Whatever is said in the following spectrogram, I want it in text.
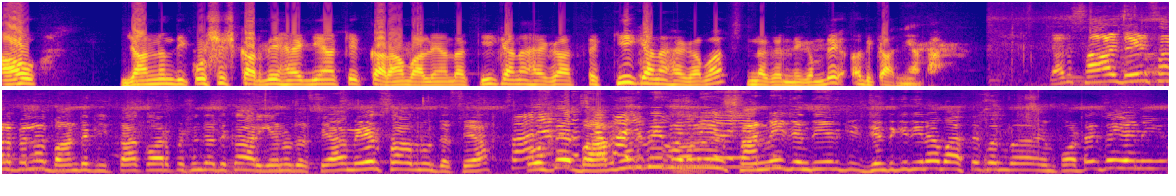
ਆਓ, ਜਾਣਨ ਦੀ ਕੋਸ਼ਿਸ਼ ਕਰਦੇ ਹੈਗੇ ਆ ਕਿ ਘਰਾਂ ਵਾਲਿਆਂ ਦਾ ਕੀ ਕਹਿਣਾ ਹੈਗਾ, ਤੇ ਕੀ ਕਹਿਣਾ ਹੈਗਾ ਵਾ ਨਗਰ ਨਿਗਮ ਦੇ ਅਧਿਕਾਰੀਆਂ ਦਾ। ਜਦ ਸਾਲ ਡੇਢ ਸਾਲ ਪਹਿਲਾਂ ਬੰਦ ਕੀਤਾ ਕਾਰਪੋਰੇਸ਼ਨ ਦੇ ਅਧਿਕਾਰੀਆਂ ਨੂੰ ਦੱਸਿਆ ਮੇਅਰ ਸਾਹਿਬ ਨੂੰ ਦੱਸਿਆ ਉਸ ਦੇ ਬਾਵਜੂਦ ਵੀ ਮਤਲਬ ਇਨਸਾਨੀ ਜ਼ਿੰਦਗੀ ਜ਼ਿੰਦਗੀ ਦੀ ਨਾ ਵਾਸਤੇ ਕੋਈ ਇੰਪੋਰਟੈਂਸ ਹੈ ਜਾਂ ਨਹੀਂ ਹੈ?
